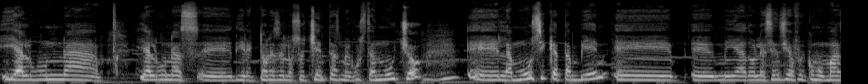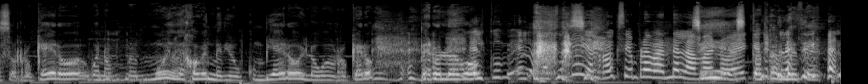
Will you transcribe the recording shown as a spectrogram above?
y alguna y algunas eh, directores de los 80 me gustan mucho. Eh, la música también. Eh, en mi adolescencia fui como más rockero, bueno, muy de joven medio cumbiero y luego rockero, pero luego... el, la cumbia y el rock siempre van de la mano, ¿eh? Que no les digan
